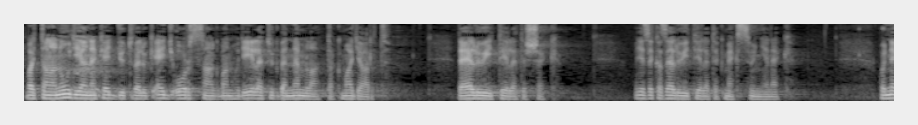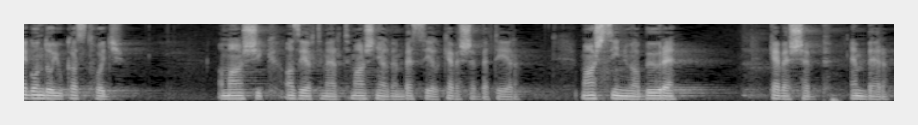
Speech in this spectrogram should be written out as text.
vagy talán úgy élnek együtt velük egy országban, hogy életükben nem láttak magyart, de előítéletesek, hogy ezek az előítéletek megszűnjenek. Hogy ne gondoljuk azt, hogy a másik azért, mert más nyelven beszél, kevesebbet ér. Más színű a bőre, kevesebb ember.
